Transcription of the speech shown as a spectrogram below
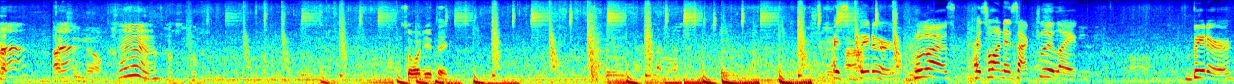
uh Actually, no. Uh. So what do you think? it's bitter. Look guys, this one is actually like bitter.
